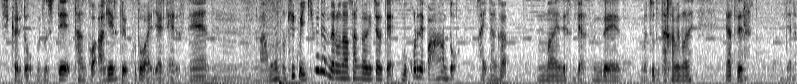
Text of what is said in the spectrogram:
しっかりと移して単価を上げるということはやりたいですね。うんまあ、ほんと結構勢いなんだろうな、単価上げちゃうって。もうこれでバーンと、はい、単価、万円です、みたいな。んで、まあ、ちょっと高めのね、やつです、みたいな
